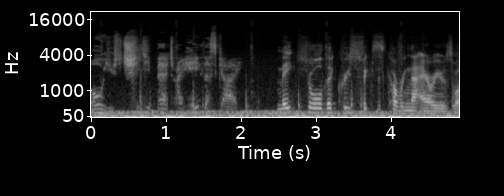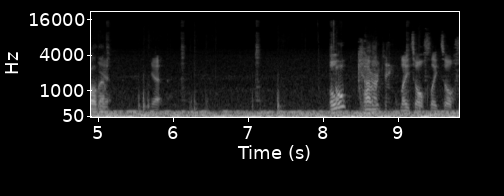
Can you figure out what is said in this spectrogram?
Oh, you cheeky bitch! I hate this guy. Make sure the crucifix is covering that area as well. Then. Oh, Oh, camera, lights off, lights off.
